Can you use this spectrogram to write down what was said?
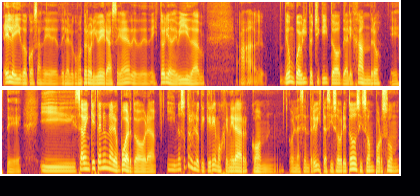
he leído cosas de, la locomotora Oliveras, ¿eh? de, historia de vida. De un pueblito chiquito, de Alejandro, este, y saben que está en un aeropuerto ahora. Y nosotros lo que queremos generar con, con las entrevistas, y sobre todo si son por Zoom,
